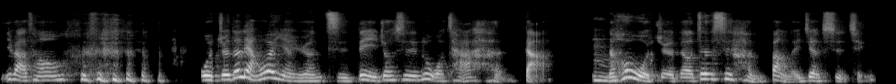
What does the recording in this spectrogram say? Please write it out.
一把葱。我觉得两位演员子弟就是落差很大。嗯然后我觉得这是很棒的一件事情，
